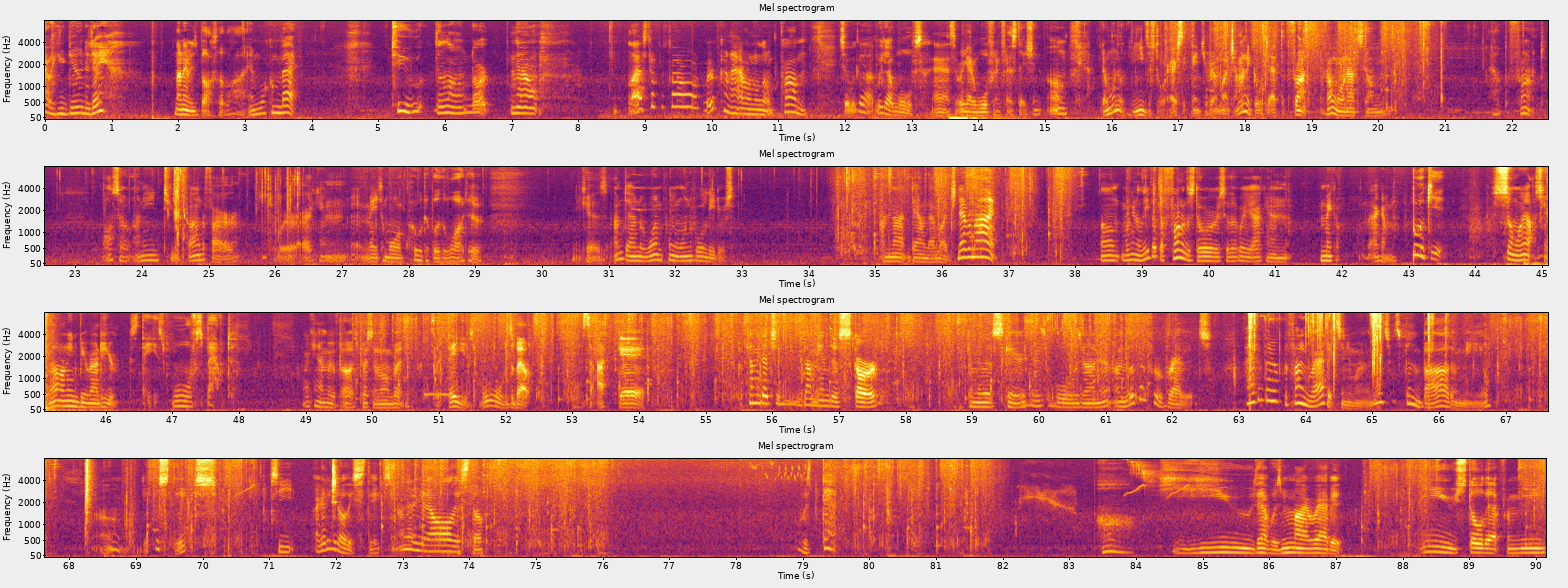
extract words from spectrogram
How are you doing today? My name is Boss Level High, and welcome back to The Long Dark. Now, last episode, we are kind of having a little problem. So we got we got wolves. Yeah, so we got a wolf infestation. Um, I don't want to leave the store. Actually, thank you very much. I'm gonna go at the front. If I'm going out the store, out the front. Also, I need to find a fire to where I can uh, make more potable the water because I'm down to 1.14 liters. I'm not down that much. Never mind. Um, we're gonna leave at the front of the store so that way I can make a, I can book it somewhere else because I don't need to be around here. Cause they is wolves about. Why can't I move? Oh, it's pressing the wrong button. But they is wolves about. So I scared. Kind of got you, got me into scared. Got me a little scared. There's wolves around here. I'm looking for rabbits. I haven't been able to find rabbits anywhere, and that's what's been bothering me. Oh, get the sticks. See, I gotta get all these sticks, I gotta get all this stuff. What was that? Oh, you, that was my rabbit. You stole that from me.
